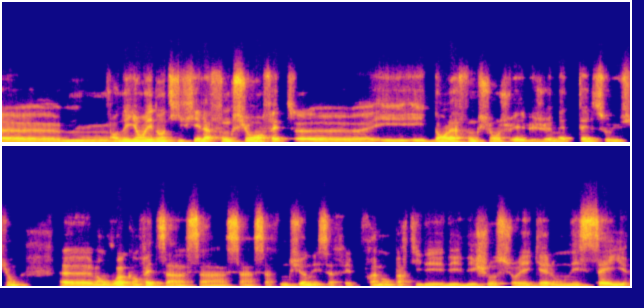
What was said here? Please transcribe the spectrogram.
euh, en ayant identifié la fonction en fait euh, et, dans la fonction je vais, mettre telle solution. on voit qu'en fait ça, fonctionne et ça fait vraiment partie des, des, choses sur lesquelles on essaye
